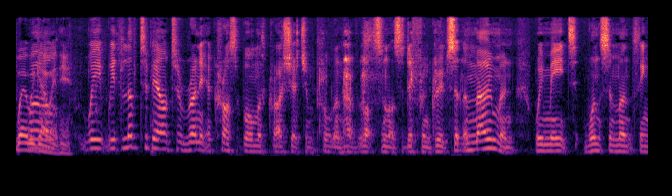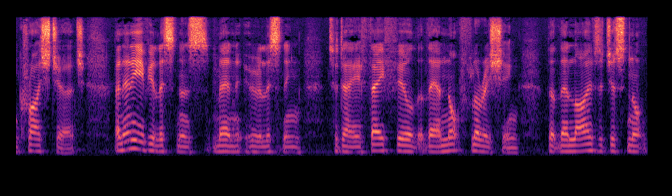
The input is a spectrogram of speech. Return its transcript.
Where are well, we going here? We, would love to be able to run it across Bournemouth, Christchurch, and Poole and have lots and lots of different groups. At the moment, we meet once a month in Christchurch. And any of your listeners, men who are listening today, if they feel that they are not flourishing, that their lives are just not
